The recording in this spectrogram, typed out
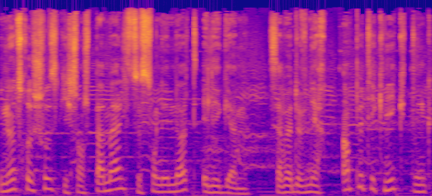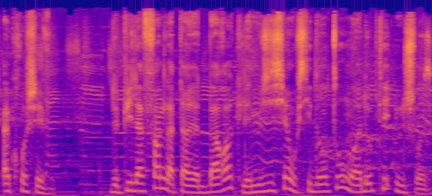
Une autre chose qui change pas mal, ce sont les notes et les gammes. Ça va devenir un peu technique, donc accrochez-vous. Depuis la fin de la période baroque, les musiciens occidentaux ont adopté une chose.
